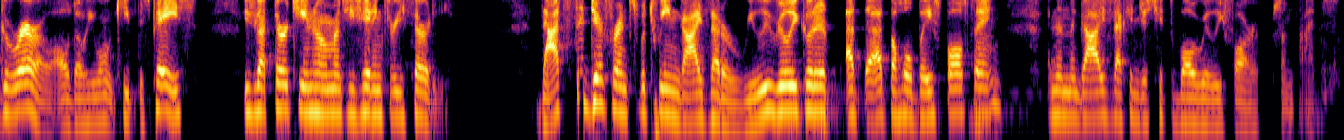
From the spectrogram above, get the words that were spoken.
Guerrero, although he won't keep this pace, he's got 13 home runs, he's hitting 330. That's the difference between guys that are really, really good at, at, the, at the whole baseball thing and then the guys that can just hit the ball really far sometimes.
